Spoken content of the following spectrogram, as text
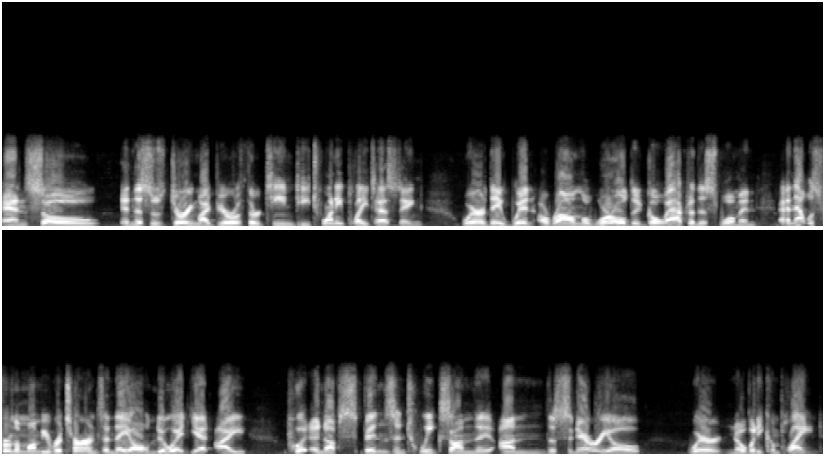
And so, and this was during my Bureau 13 D20 playtesting, where they went around the world to go after this woman, and that was from the Mummy Returns, and they all knew it. Yet I put enough spins and tweaks on the on the scenario where nobody complained.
